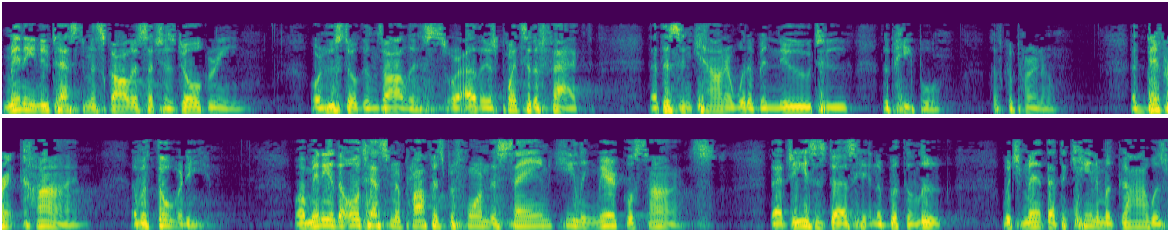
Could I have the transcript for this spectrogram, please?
Many New Testament scholars such as Joel Green or Justo Gonzalez or others point to the fact that this encounter would have been new to the people of Capernaum. A different kind of authority. While many of the Old Testament prophets performed the same healing miracle signs that Jesus does in the book of Luke, which meant that the kingdom of God was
